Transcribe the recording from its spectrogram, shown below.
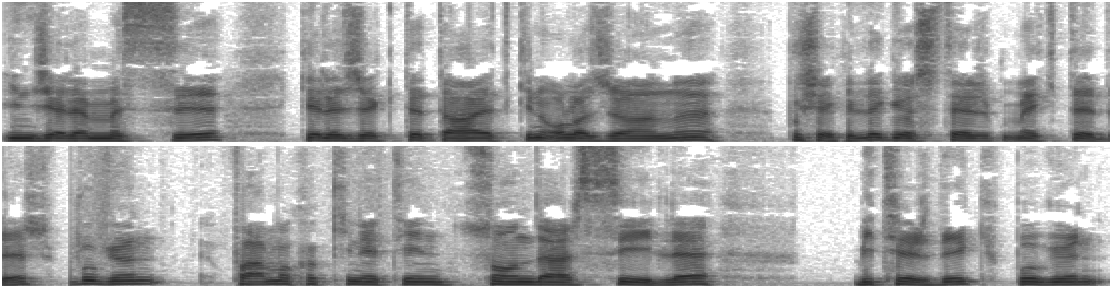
incelenmesi gelecekte daha etkin olacağını bu şekilde göstermektedir. Bugün farmakokinetin son dersiyle bitirdik. Bugün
